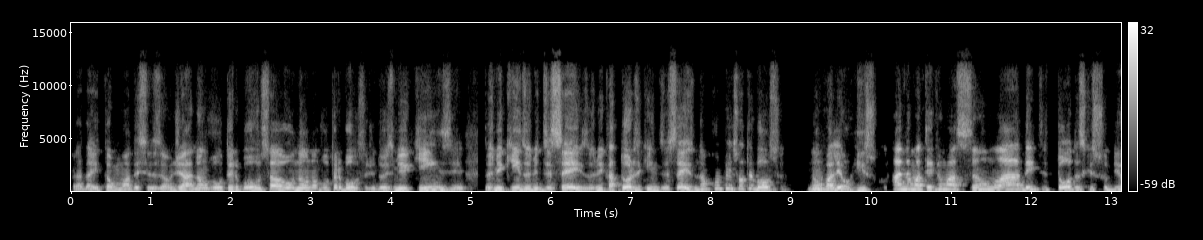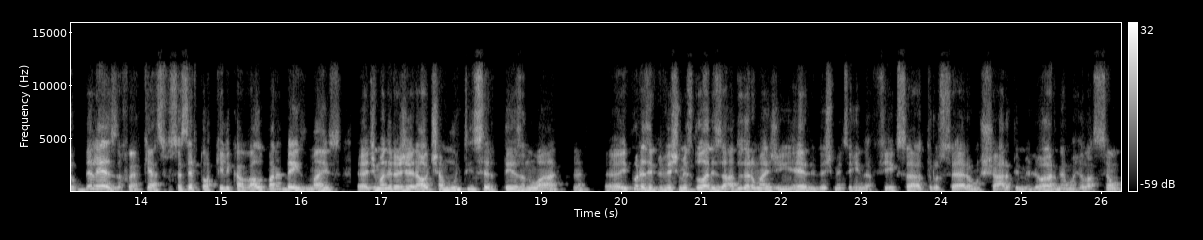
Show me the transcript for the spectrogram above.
para daí tomar uma decisão de, ah, não, vou ter bolsa ou não, não vou ter bolsa. De 2015, 2015, 2016, 2014, 15, 16, não compensou ter bolsa. Não uhum. valeu o risco. Ah, não, mas teve uma ação lá dentre todas que subiu. Beleza, foi aquela. Se você acertou aquele cavalo, parabéns. Mas, é, de maneira geral, tinha muita incerteza no ar, né? É, e, por exemplo, investimentos dolarizados deram mais dinheiro, investimentos em renda fixa trouxeram um Sharp melhor, né? uma relação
